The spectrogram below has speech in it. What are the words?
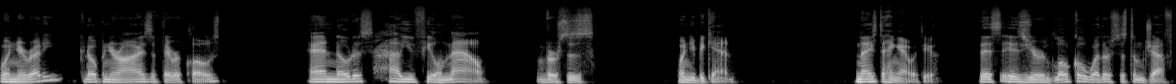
When you're ready, you can open your eyes if they were closed and notice how you feel now versus when you began. Nice to hang out with you. This is your local weather system, Jeff,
